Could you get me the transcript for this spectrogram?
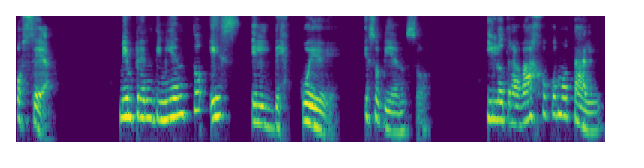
O sea, mi emprendimiento es el descueve, eso pienso, y lo trabajo como tal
